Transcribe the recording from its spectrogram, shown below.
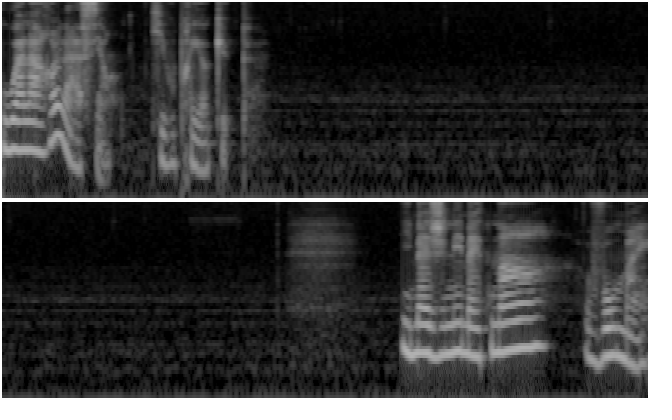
ou à la relation qui vous préoccupe. Imaginez maintenant vos mains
